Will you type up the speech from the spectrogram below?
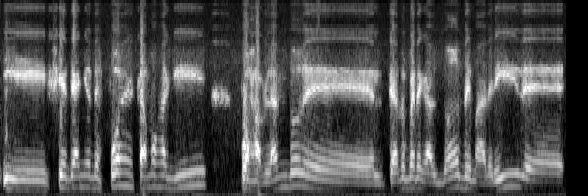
y siete años después estamos aquí pues hablando del Teatro Pérez de Madrid, de,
